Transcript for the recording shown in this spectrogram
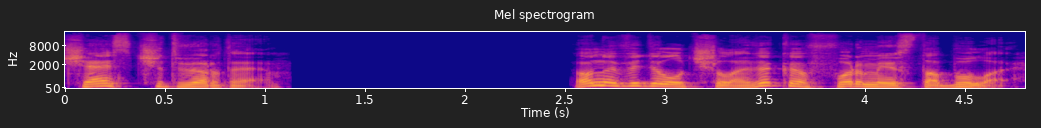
Часть четвертая. Он увидел человека в форме Истабула.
